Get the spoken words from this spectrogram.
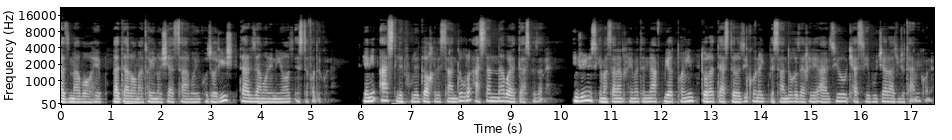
از مواهب و درآمدهای ناشی از سرمایه گذاریش در زمان نیاز استفاده کنه. یعنی اصل پول داخل صندوق رو اصلا نباید دست بزنه. اینجوری نیست که مثلا قیمت نفت بیاد پایین دولت دست درازی کنه به صندوق ذخیره ارزی و کسری بودجه رو از اونجا تعمین کنه.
